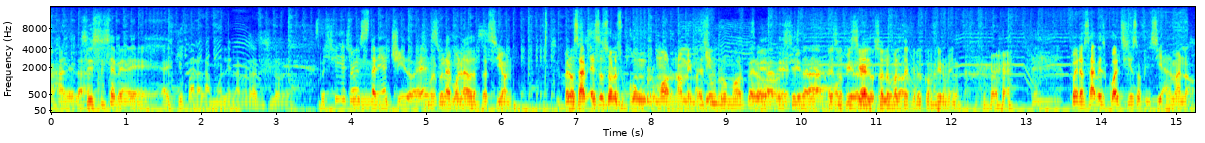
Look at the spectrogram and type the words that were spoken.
Ajá, de la... Sí, sí se ve Ice Cube para la mole, la verdad yo sí lo veo. Pues sí, es un... estaría chido, ¿eh? es Es una buena adaptación. Pero, ¿sabes? Eso solo es un, rumor, ¿no? Me Es imagino. un rumor, pero de sí piedra, estaría... Es oficial, solo color, falta ¿no? que lo confirmen. Pero, ¿sabes cuál sí es oficial, mano?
